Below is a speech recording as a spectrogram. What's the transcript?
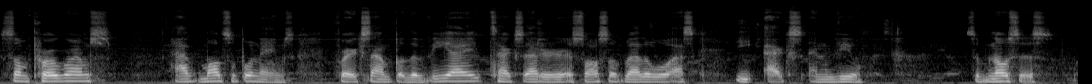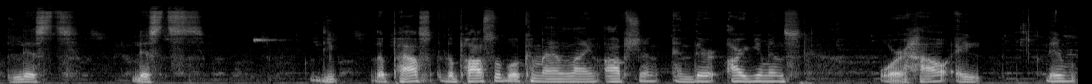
Some programs have multiple names. For example, the VI text editor is also available as EX and View. Synopsis lists lists the the pos- the possible command line option and their arguments or how a lib-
